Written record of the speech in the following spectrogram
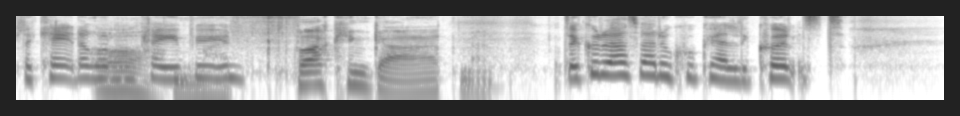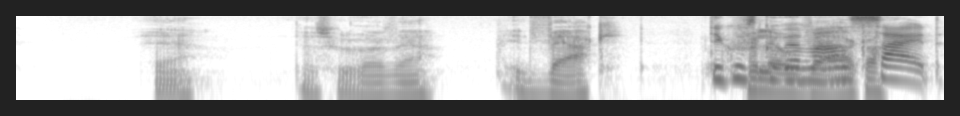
plakater rundt oh omkring i byen. fucking god, mand. Så kunne det også være, du kunne kalde det kunst. Ja, det skulle godt være. Et værk. Det kunne sgu være værker. meget sejt.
